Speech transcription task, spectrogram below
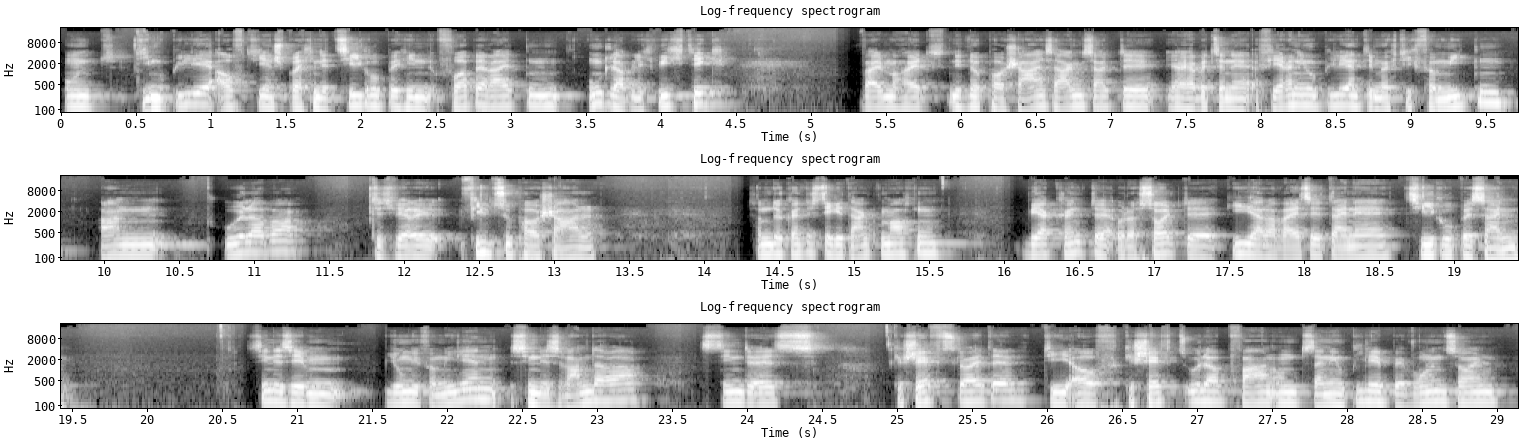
und die Immobilie auf die entsprechende Zielgruppe hin vorbereiten unglaublich wichtig, weil man halt nicht nur pauschal sagen sollte, ja, ich habe jetzt eine Ferienimmobilie und die möchte ich vermieten an Urlauber. Das wäre viel zu pauschal. Sondern du könntest dir Gedanken machen, wer könnte oder sollte idealerweise deine Zielgruppe sein? Sind es eben junge Familien? Sind es Wanderer? Sind es Geschäftsleute, die auf Geschäftsurlaub fahren und seine Immobilie bewohnen sollen?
